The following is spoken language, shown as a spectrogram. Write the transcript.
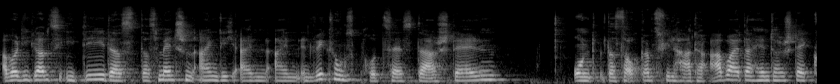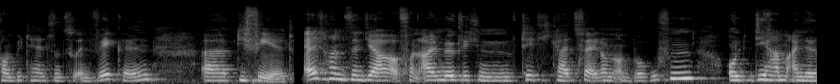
Aber die ganze Idee, dass, dass Menschen eigentlich einen, einen Entwicklungsprozess darstellen, und dass auch ganz viel harte Arbeit dahinter steckt, Kompetenzen zu entwickeln, äh, die fehlt. Eltern sind ja von allen möglichen Tätigkeitsfeldern und Berufen und die haben eine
